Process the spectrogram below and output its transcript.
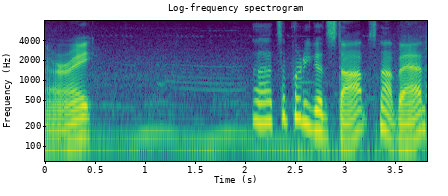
All right. Uh, that's a pretty good stop. It's not bad.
